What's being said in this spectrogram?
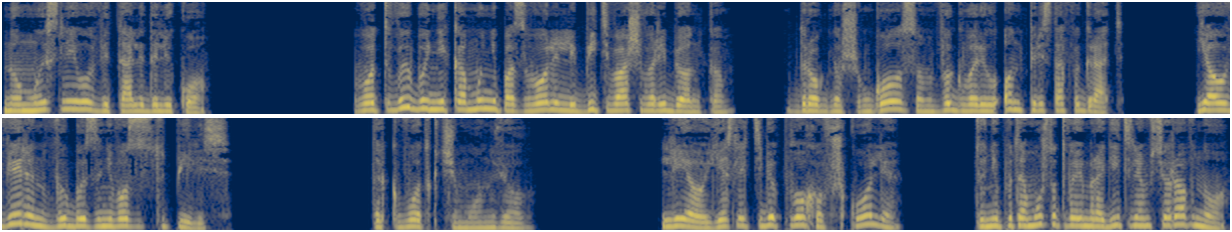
но мысли его витали далеко. «Вот вы бы никому не позволили бить вашего ребенка», — дрогнувшим голосом выговорил он, перестав играть. «Я уверен, вы бы за него заступились». Так вот к чему он вел. «Лео, если тебе плохо в школе, то не потому, что твоим родителям все равно».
